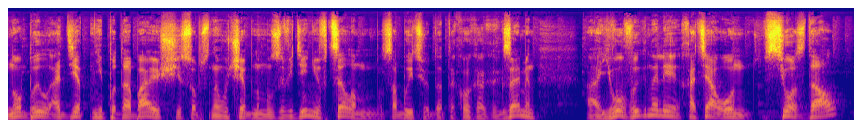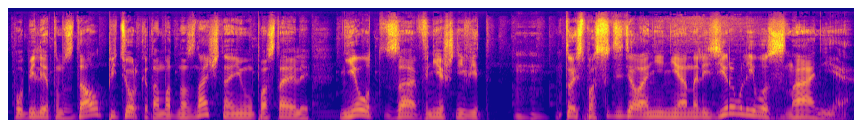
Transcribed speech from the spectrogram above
но был одет неподобающий, собственно, учебному заведению, в целом событию, да, такое как экзамен. А, его выгнали, хотя он все сдал, по билетам сдал, пятерка там однозначно, они ему поставили не вот за внешний вид. Угу. То есть, по сути дела, они не анализировали его знания.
